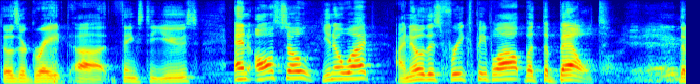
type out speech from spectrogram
Those are great uh, things to use. And also, you know what? I know this freaks people out, but the belt. The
